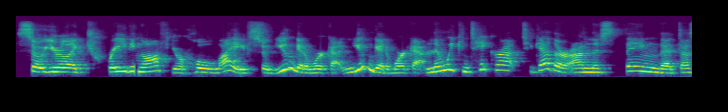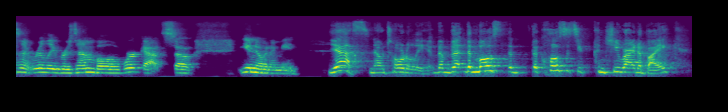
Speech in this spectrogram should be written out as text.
So you're like trading off your whole life so you can get a workout and you can get a workout and then we can take her out together on this thing that doesn't really resemble a workout. So you know what I mean? Yes, no, totally. The, the, the most, the, the closest you, can she ride a bike?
